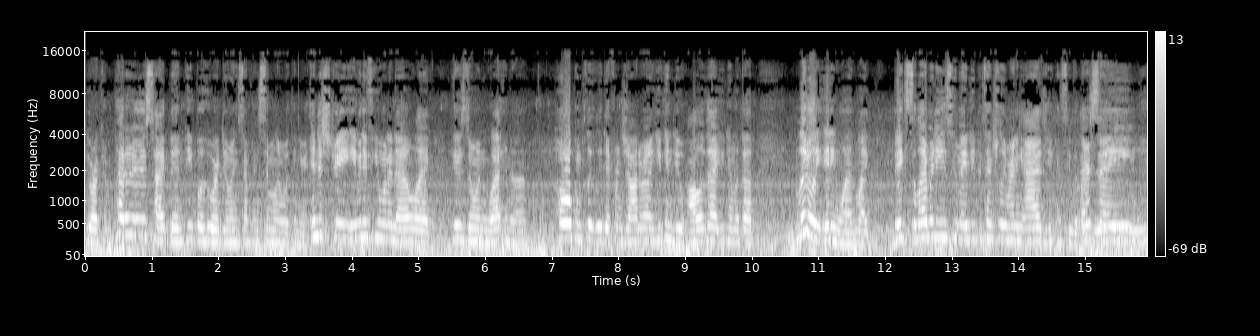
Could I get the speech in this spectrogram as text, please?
your competitors, type in people who are doing something similar within your industry, even if you want to know like who's doing what in a whole completely different genre, you can do all of that. You can look up literally anyone, like big celebrities who may be potentially running ads. You can see what they're saying.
